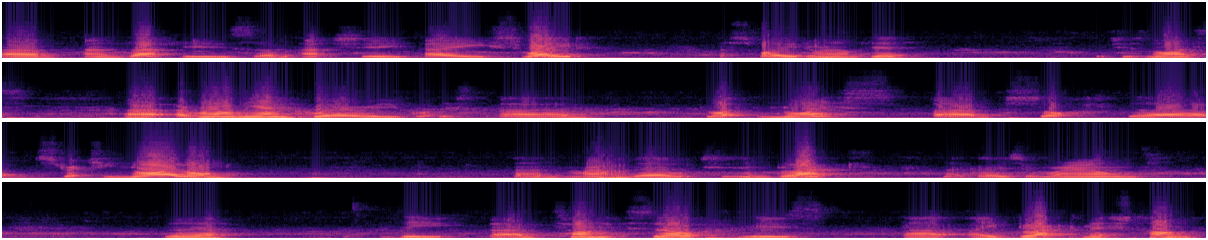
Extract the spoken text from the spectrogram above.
um, and that is um, actually a suede, a suede around here, which is nice. Uh, around the ankle area, you've got this um, like nice, um, soft, um, stretchy nylon around there, which is in black. That goes around there the um, tongue itself is uh, a black mesh tongue.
